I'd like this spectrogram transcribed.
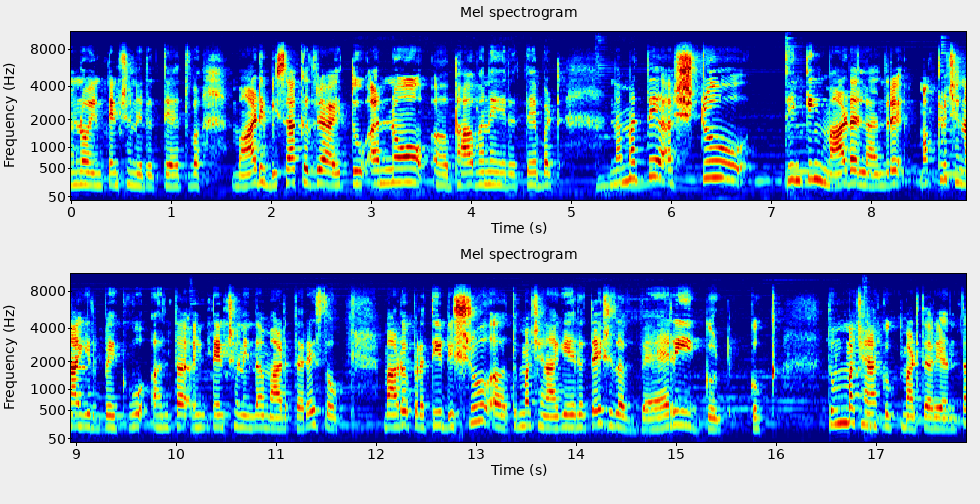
ಅನ್ನೋ ಇಂಟೆನ್ಷನ್ ಇರುತ್ತೆ, ಅಥವಾ ಮಾಡಿ ಬಿಸಾಕಿದ್ರೆ ಆಯಿತು ಅನ್ನೋ ಭಾವನೆ ಇರುತ್ತೆ. ಬಟ್ ನಮ್ಮತ್ತೆ ಅಷ್ಟು ಥಿಂಕಿಂಗ್ ಮಾಡಲ್ಲ ಅಂದರೆ ಮಕ್ಕಳು ಚೆನ್ನಾಗಿರಬೇಕು ಅಂತ ಇಂಟೆನ್ಷನಿಂದ ಮಾಡ್ತಾರೆ. ಸೊ ಮಾಡೋ ಪ್ರತಿ ಡಿಶ್ಶು ತುಂಬ ಚೆನ್ನಾಗೇ ಇರುತ್ತೆ. She is a very good cook ತುಂಬ ಚೆನ್ನಾಗಿ ಕುಕ್ ಮಾಡ್ತಾರೆ ಅಂತ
